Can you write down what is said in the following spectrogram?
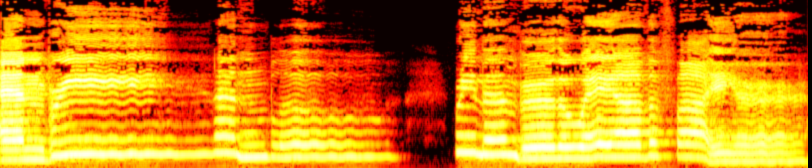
and breathe and blow. Remember the way of the fire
